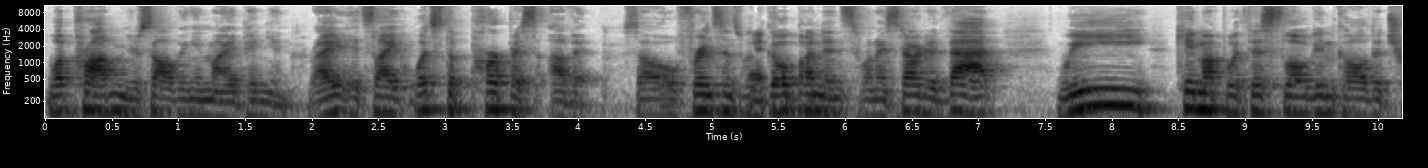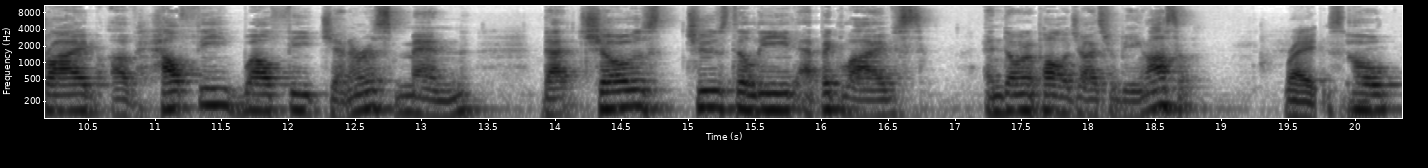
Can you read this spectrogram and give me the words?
what problem you're solving in my opinion, right? It's like what's the purpose of it? So for instance with right. GoBundance when I started that, we came up with this slogan called a tribe of healthy, wealthy, generous men that chose choose to lead epic lives and don't apologize for being awesome. Right. So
